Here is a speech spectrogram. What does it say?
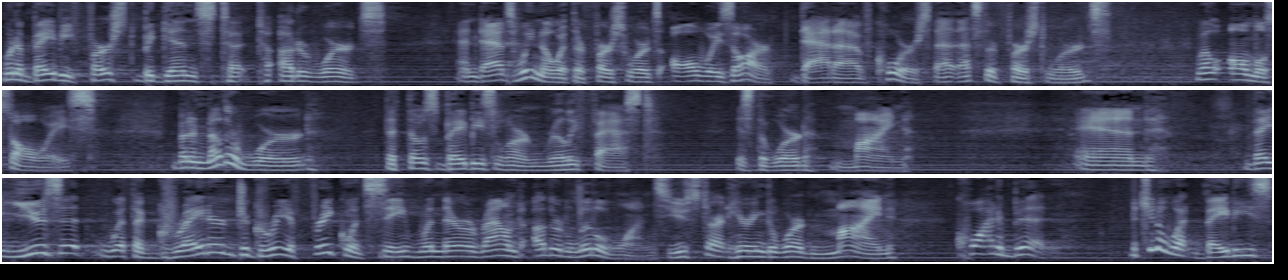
when a baby first begins to, to utter words. And dads, we know what their first words always are. Dada, of course, that, that's their first words. Well, almost always. But another word that those babies learn really fast is the word mine. And they use it with a greater degree of frequency when they're around other little ones. You start hearing the word mine quite a bit. But you know what? Babies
